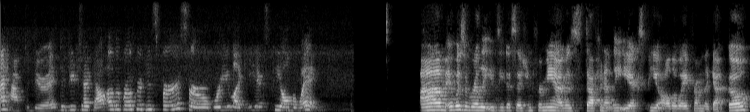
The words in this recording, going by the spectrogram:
I have to do it. Did you check out other brokerages first, or were you like EXP all the way? Um, it was a really easy decision for me. I was definitely EXP all the way from the get go.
